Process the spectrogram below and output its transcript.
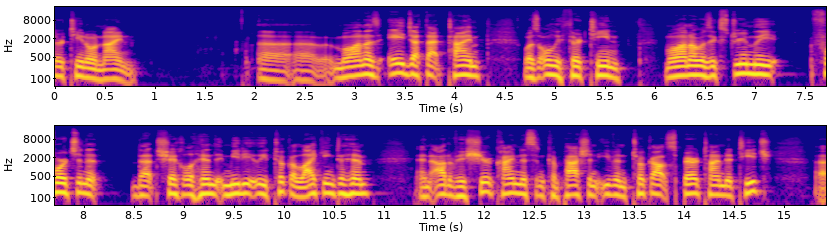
1309 uh, uh, Maulana's age at that time was only 13. Maulana was extremely fortunate that Sheikh al Hind immediately took a liking to him and out of his sheer kindness and compassion even took out spare time to teach uh,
